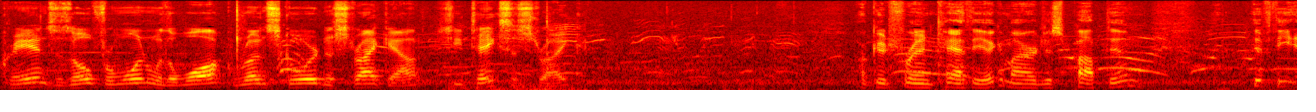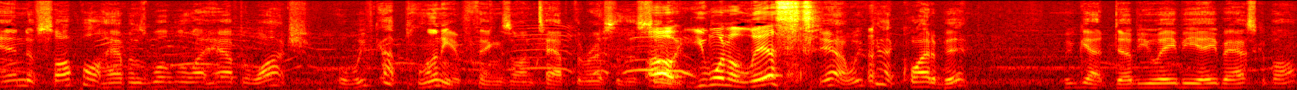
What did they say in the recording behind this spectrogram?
Crans is 0 for 1 with a walk, run scored, and a strikeout. She takes a strike. Our good friend Kathy Eggemeyer just popped in. If the end of softball happens, what will I have to watch? Well, we've got plenty of things on tap the rest of the oh, summer. Oh, you want a list? Yeah, we've got quite a bit. We've got WABA basketball.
